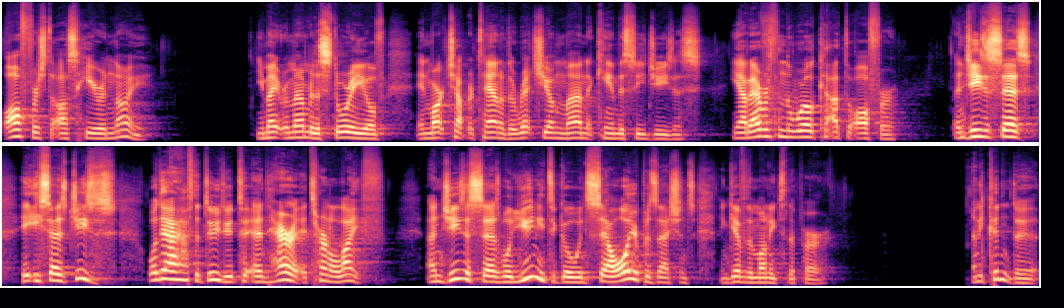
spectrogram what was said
offers to us here and now. You might remember the story of in Mark chapter 10 of the rich young man that came to see Jesus. He had everything the world had to offer. And Jesus says, He says, Jesus, what do I have to do to, to inherit eternal life? And Jesus says, Well, you need to go and sell all your possessions and give the money to the poor. And he couldn't do it.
